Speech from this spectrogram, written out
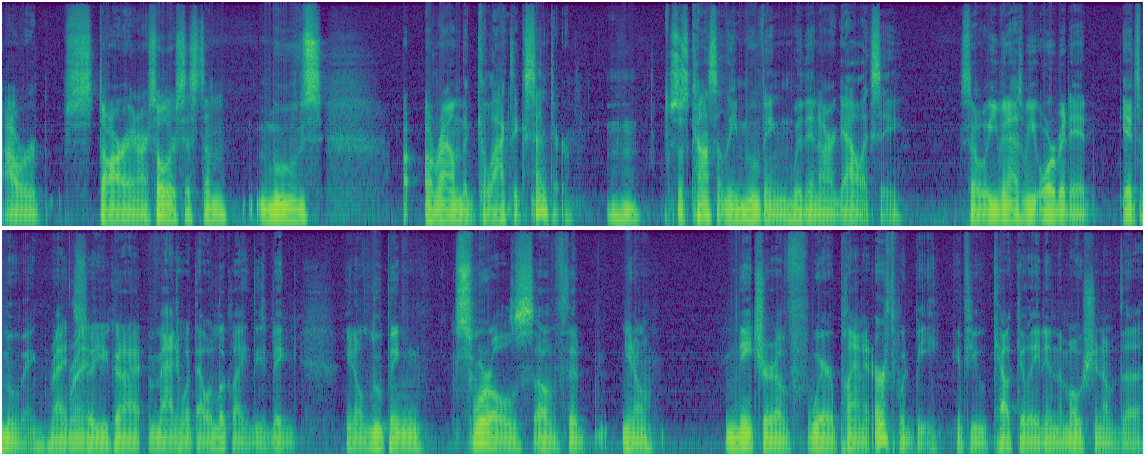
our star in our solar system moves around the galactic center. So it's constantly moving within our galaxy. So even as we orbit it, it's moving, right? Right. So you can uh, imagine what that would look like. These big, you know, looping swirls of the, you know, nature of where planet Earth would be if you calculate in the motion of the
